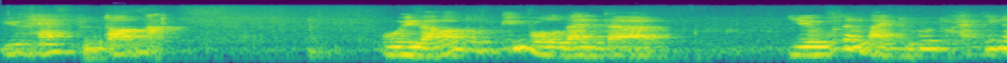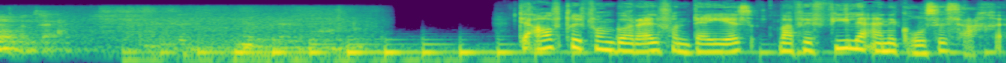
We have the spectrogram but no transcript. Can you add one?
you have to talk with a lot of people that uh, you wouldn't like to go to have dinner with them. Der Auftritt von Borrell von Deyes war für viele eine große Sache.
